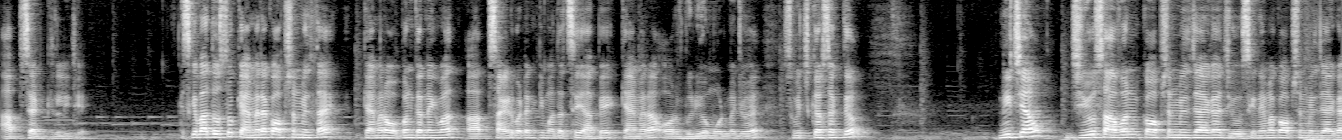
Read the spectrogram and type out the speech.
आप सेट कर लीजिए। इसके बाद दोस्तों कैमरा का ऑप्शन मिलता है। कैमरा ओपन करने के बाद आप साइड बटन की मदद से यहाँ पे कैमरा और वीडियो मोड में जो है स्विच कर सकते हो। नीचे आओ, जियो सावन का ऑप्शन मिल जाएगा, जियो सिनेमा का ऑप्शन मिल जाएगा,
